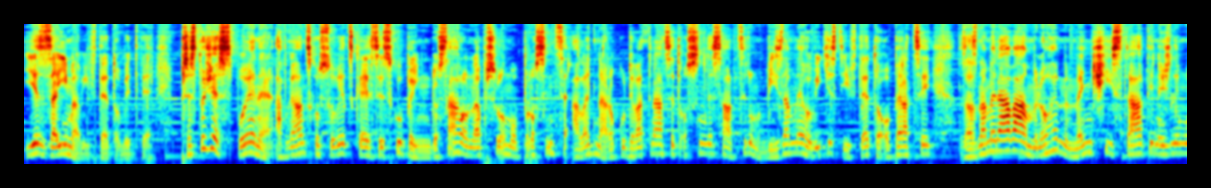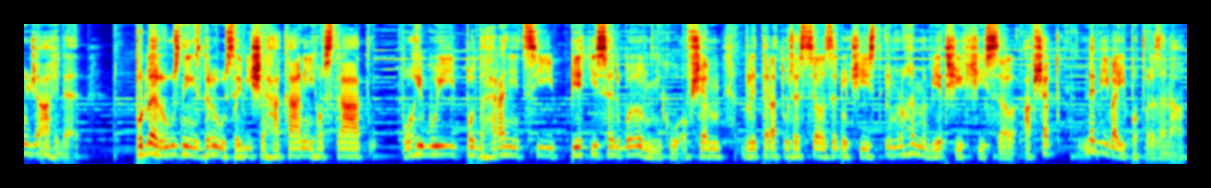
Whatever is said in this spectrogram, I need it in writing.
je zajímavý v této bitvě. Přestože spojené afgánsko-sovětské seskupení dosáhlo na přelomu prosince a ledna roku 1987 významného vítězství v této operaci, zaznamenává mnohem menší ztráty nežli mujahidé. Podle různých zdrojů se výše Hakánýho ztrát pohybují pod hranicí 500 bojovníků, ovšem v literatuře se lze dočíst i mnohem větších čísel, avšak nebývají potvrzená.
